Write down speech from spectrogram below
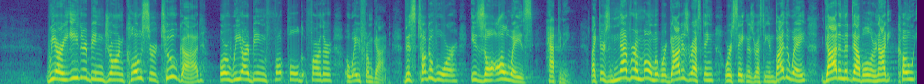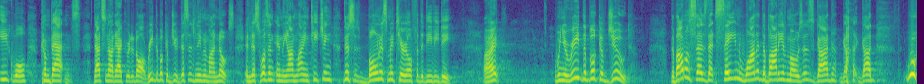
we are either being drawn closer to God or we are being fo- pulled farther away from God. This tug of war is always happening. Like there's never a moment where God is resting or Satan is resting. And by the way, God and the devil are not co equal combatants. That's not accurate at all. Read the book of Jude. This isn't even my notes. And this wasn't in the online teaching. This is bonus material for the DVD. All right? when you read the book of Jude, the Bible says that Satan wanted the body of Moses. God, God, God whew,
